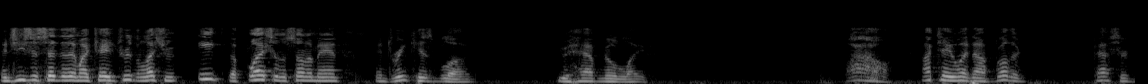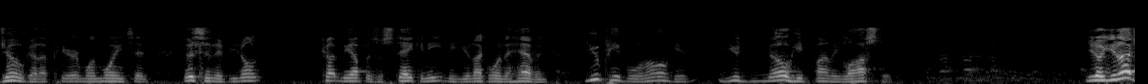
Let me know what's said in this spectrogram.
And Jesus said to them, I tell you the truth, unless you eat the flesh of the Son of Man and drink his blood, you have no life. Wow. I tell you what, now, brother, Pastor Joe got up here one morning and said, Listen, if you don't cut me up as a steak and eat me, you're not going to heaven. You people would all get, you'd know he'd finally lost it. You know, you're not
